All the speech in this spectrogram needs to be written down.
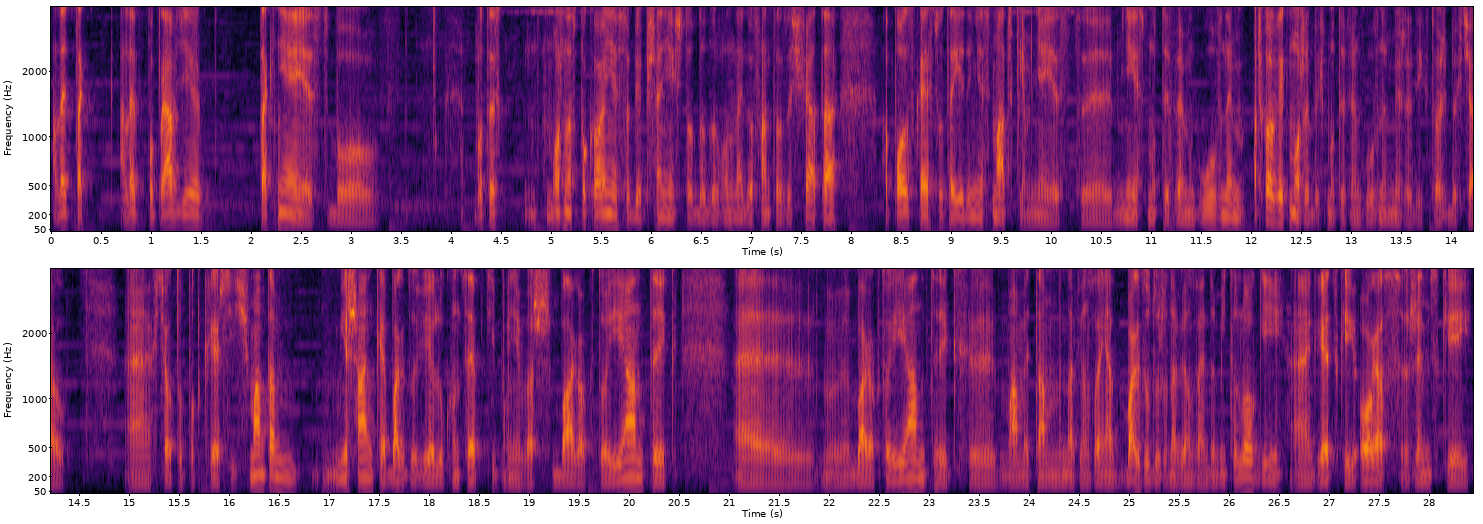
ale, tak, ale po prawdzie tak nie jest, bo, bo to jest, można spokojnie sobie przenieść to do dowolnego fantazy świata, a Polska jest tutaj jedynie smaczkiem, nie jest, y, nie jest motywem głównym, aczkolwiek może być motywem głównym, jeżeli ktoś by chciał, e, chciał to podkreślić. Mam tam mieszankę bardzo wielu koncepcji, ponieważ barok to i antyk, E, barok to i antyk. E, mamy tam nawiązania, bardzo dużo nawiązań do mitologii e, greckiej oraz rzymskiej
